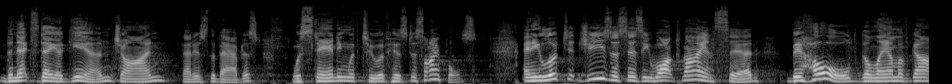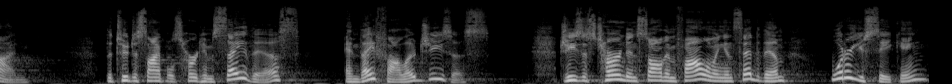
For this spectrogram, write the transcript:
The next day again, John, that is the Baptist, was standing with two of his disciples. And he looked at Jesus as he walked by and said, Behold the Lamb of God. The two disciples heard him say this, and they followed Jesus. Jesus turned and saw them following and said to them, What are you seeking?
